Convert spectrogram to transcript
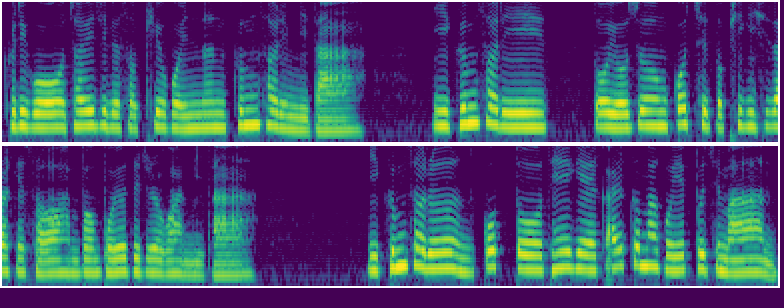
그리고 저희 집에서 키우고 있는 금설입니다. 이 금설이 또 요즘 꽃이 또 피기 시작해서 한번 보여드리려고 합니다. 이 금설은 꽃도 되게 깔끔하고 예쁘지만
